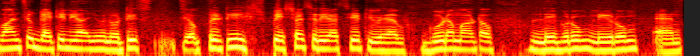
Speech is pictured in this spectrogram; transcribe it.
once you get in here you notice a pretty spacious rear seat. You have good amount of leg room knee room and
